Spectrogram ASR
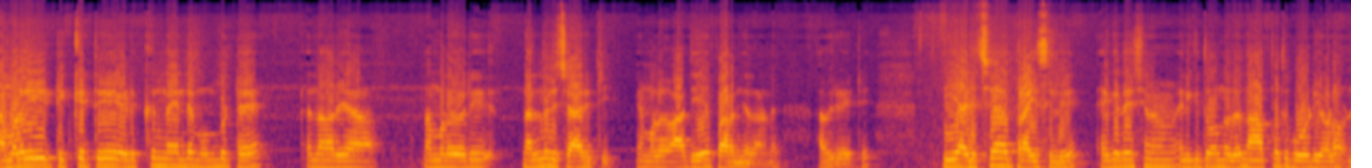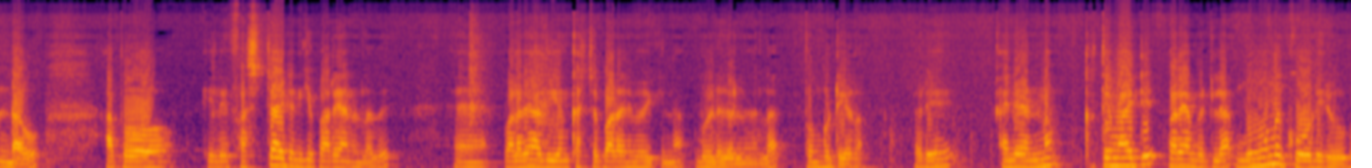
നമ്മൾ ഈ ടിക്കറ്റ് എടുക്കുന്നതിന്റെ മുമ്പിട്ട് എന്താ പറയുക നമ്മൾ ഒരു നല്ലൊരു ചാരിറ്റി. നമ്മൾ ആദ്യമേ പറഞ്ഞതാണ് അവരുമായിട്ട്. ഈ അടിച്ച പ്രൈസിൽ ഏകദേശം എനിക്ക് തോന്നുന്നത് നാൽപ്പത് കോടിയോളം ഉണ്ടാവും. അപ്പോൾ ഇതിൽ ഫസ്റ്റായിട്ട് എനിക്ക് പറയാനുള്ളത് വളരെയധികം കഷ്ടപ്പാട് അനുഭവിക്കുന്ന വീടുകളിൽ നിന്നുള്ള പെൺകുട്ടികളാണ്. ഒരു അതിന്റെ എണ്ണം കൃത്യമായിട്ട് പറയാൻ പറ്റില്ല. മൂന്ന് കോടി രൂപ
